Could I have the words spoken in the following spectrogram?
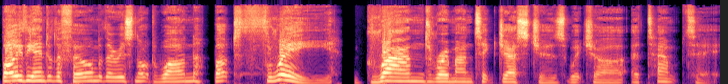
By the end of the film, there is not one, but three grand romantic gestures which are attempted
